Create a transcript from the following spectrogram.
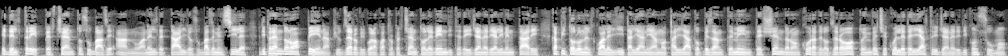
e del 3% su base annua. Nel dettaglio su base mensile riprendono appena più 0,4% le vendite dei generi alimentari, capitolo nel quale gli italiani hanno tagliato pesantemente, scendono ancora dello 0,8 invece quelle degli altri generi di consumo.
